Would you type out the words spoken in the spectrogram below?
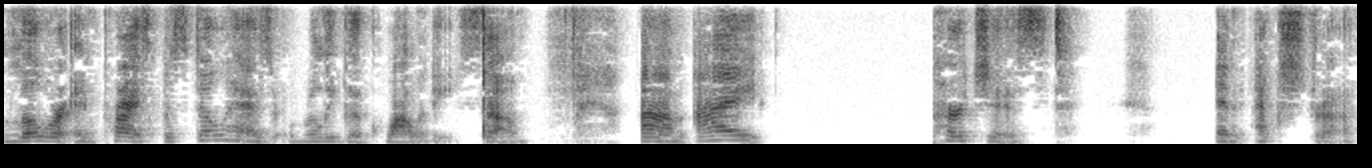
lower in price, but still has really good quality. So, um, I purchased an extra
